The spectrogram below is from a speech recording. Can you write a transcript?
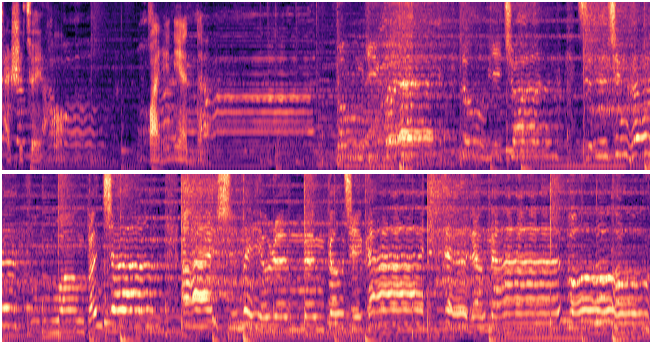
才是最后怀念的。风一回，路一转，此情何苦望断肠？爱是没有人能够解开的两难。哦，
